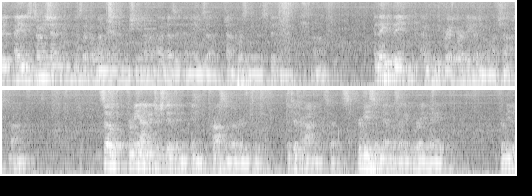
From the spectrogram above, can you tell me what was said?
I use Tony Shenton, who's like a one-man machine. I don't know how he does it, and I use uh, John Porcellino's Fitman. Um, and they, they, I mean, they do great work. They get them in a lot of shops. Um, so for me, I'm interested in, in crossing over into a different audience. So for me, Submit was like a great way for me to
